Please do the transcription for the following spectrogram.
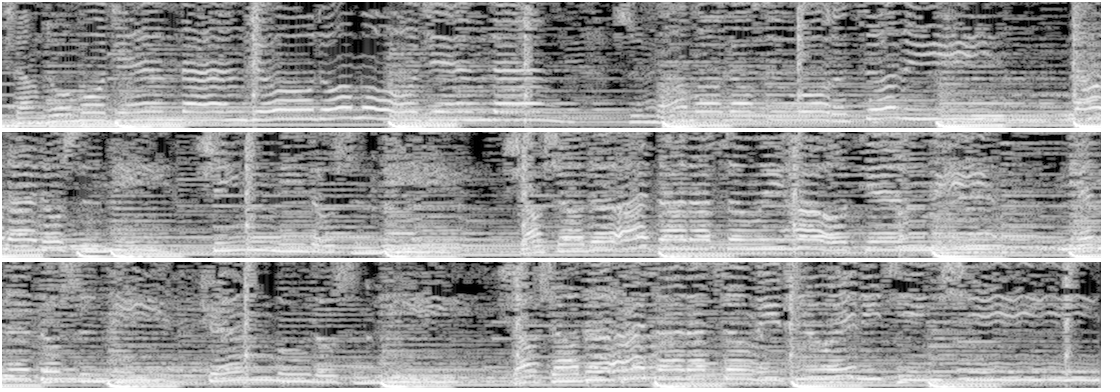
想多么简单就多么简单，是妈妈告诉我的哲理。脑袋都是你，心里都是你，小小的爱在大城里好甜蜜。念的都是你，全部都是你，小小的爱在大城里只为你倾心。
